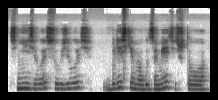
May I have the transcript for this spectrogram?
снизилось, сузилось. Близкие могут заметить, что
